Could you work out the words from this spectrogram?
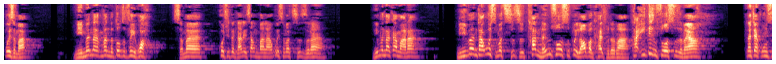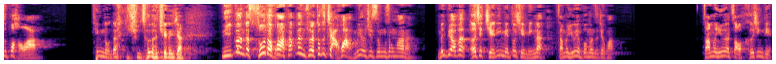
为什么？你们那问的都是废话。什么过去在哪里上班了？为什么辞职了？你问他干嘛呢？你问他为什么辞职？他能说是被老板开除的吗？他一定说是怎么样？那家公司不好啊，听懂的举手的确认一下。你问的所有的话，他问出来都是假话，没有去真真话的，没必要问。而且简历里面都写明了，咱们永远不问这些话，咱们永远找核心点，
